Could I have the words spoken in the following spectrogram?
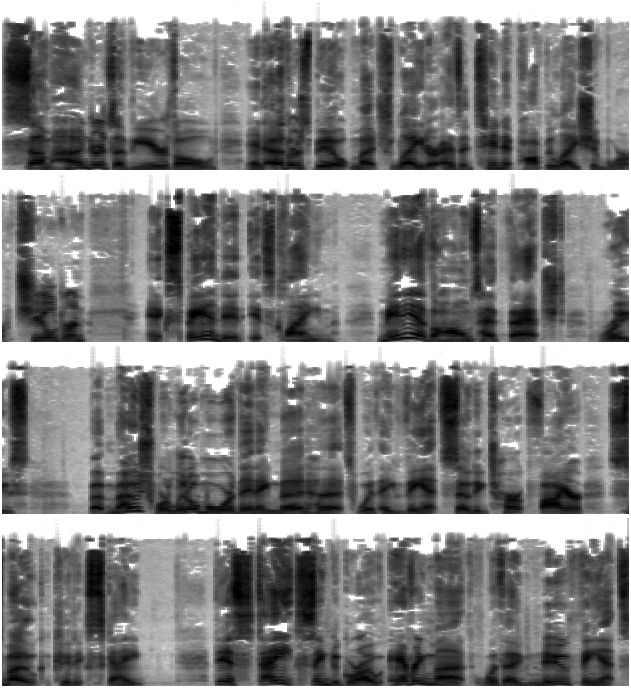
some hundreds of years old, and others built much later as a tenant population bore children and expanded its claim. Many of the homes had thatched roofs but most were little more than a mud huts with a vent so the turf fire smoke could escape. The estate seemed to grow every month with a new fence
